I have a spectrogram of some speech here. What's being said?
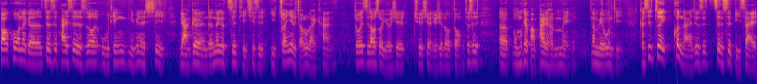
包括那个正式拍摄的时候，舞厅里面的戏，两个人的那个肢体，其实以专业的角度来看，都会知道说有一些缺陷，有一些漏洞，就是呃，我们可以把它拍得很美，那没有问题。可是最困难的就是正式比赛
